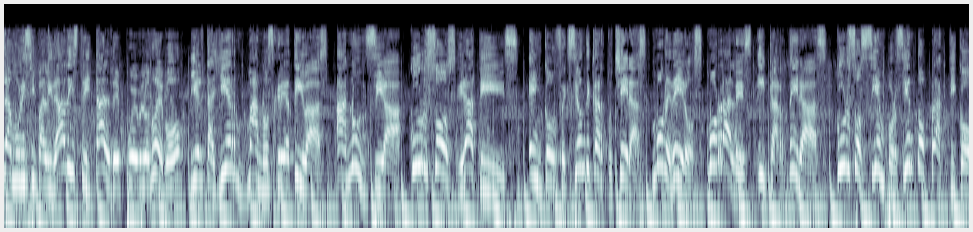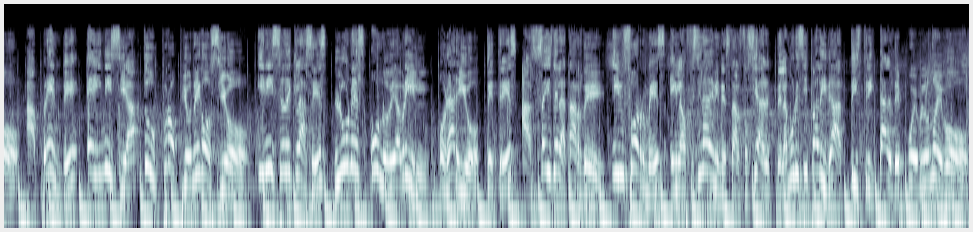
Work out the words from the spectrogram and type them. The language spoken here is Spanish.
la Municipalidad Distrital de Pueblo Nuevo y el taller Manos Creativas anuncia cursos gratis en confección de cartucheras, monederos, morrales y carteras. Curso 100% práctico. Aprende e inicia tu propio negocio. Inicio de clases lunes 1 de abril. Horario de 3 a 6 de la tarde. Informes en la Oficina de Bienestar Social de la Municipalidad Distrital de Pueblo Nuevo.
